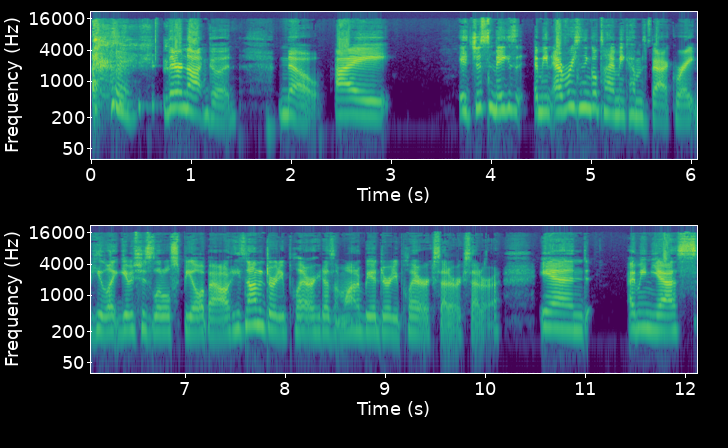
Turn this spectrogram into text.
They're not good. No. I it just makes I mean every single time he comes back, right? He like gives his little spiel about he's not a dirty player, he doesn't want to be a dirty player, et cetera, et cetera. And I mean, yes,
